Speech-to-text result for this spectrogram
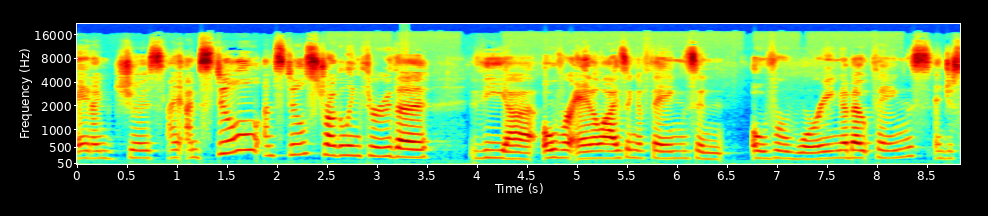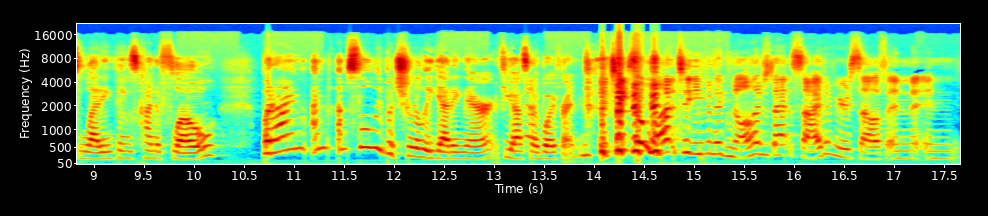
And I'm just, I, I'm still, I'm still struggling through the, the uh, over analyzing of things and over worrying about things and just letting things kind of flow. But I'm, I'm, I'm slowly but surely getting there. If you ask my boyfriend, It takes a lot to even acknowledge that side of yourself, and and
